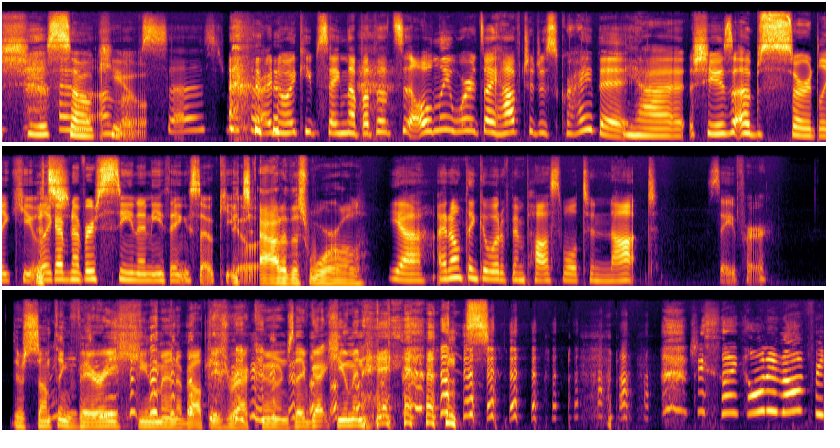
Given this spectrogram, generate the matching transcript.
She is so I'm cute. obsessed with her. I know I keep saying that, but that's the only words I have to describe it. Yeah, she's absurdly cute. like I've never seen anything so cute. It's out of this world. Yeah, I don't think it would have been possible to not save her. There's something very human about these raccoons. They've got human hands. She's like, hold it up for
